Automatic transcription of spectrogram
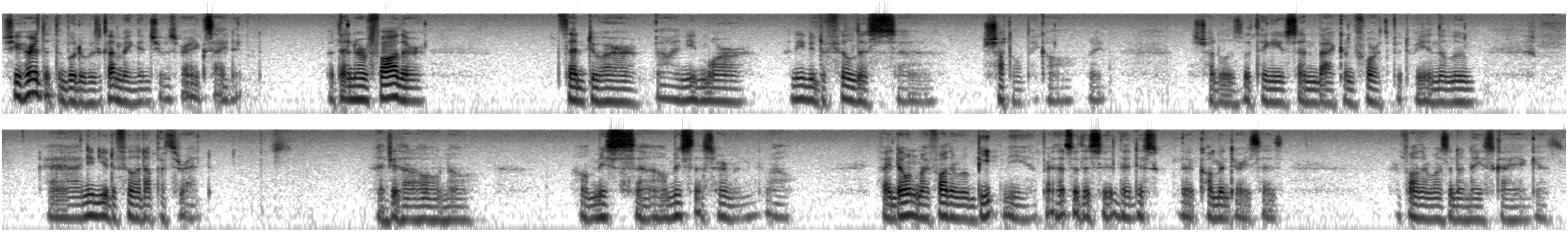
she heard that the Buddha was coming and she was very excited. But then her father said to her, oh, I need more, I needed to fill this uh, shuttle, they call right? Shuttle is the thing you send back and forth between the loom. Uh, I need you to fill it up with thread. And she thought, oh no, I'll miss, uh, I'll miss the sermon. Well, if I don't, my father will beat me. That's what the, the commentary says. Her father wasn't a nice guy, I guess.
